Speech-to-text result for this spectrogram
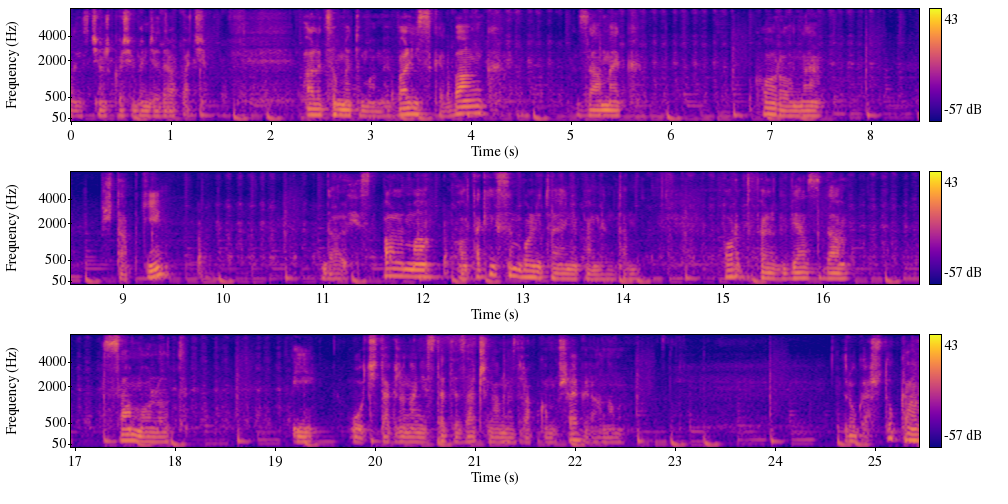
więc ciężko się będzie drapać. Ale co my tu mamy? Walizkę bank, zamek, koronę, sztabki. Dalej jest palma. O, takich symboli to ja nie pamiętam. Portfel, gwiazda, samolot i łódź. Także no niestety zaczynamy z drapką przegraną. Druga sztuka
